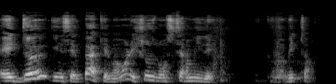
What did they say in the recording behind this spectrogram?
et deux, il ne sait pas à quel moment les choses vont se terminer. Comme embêtant.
